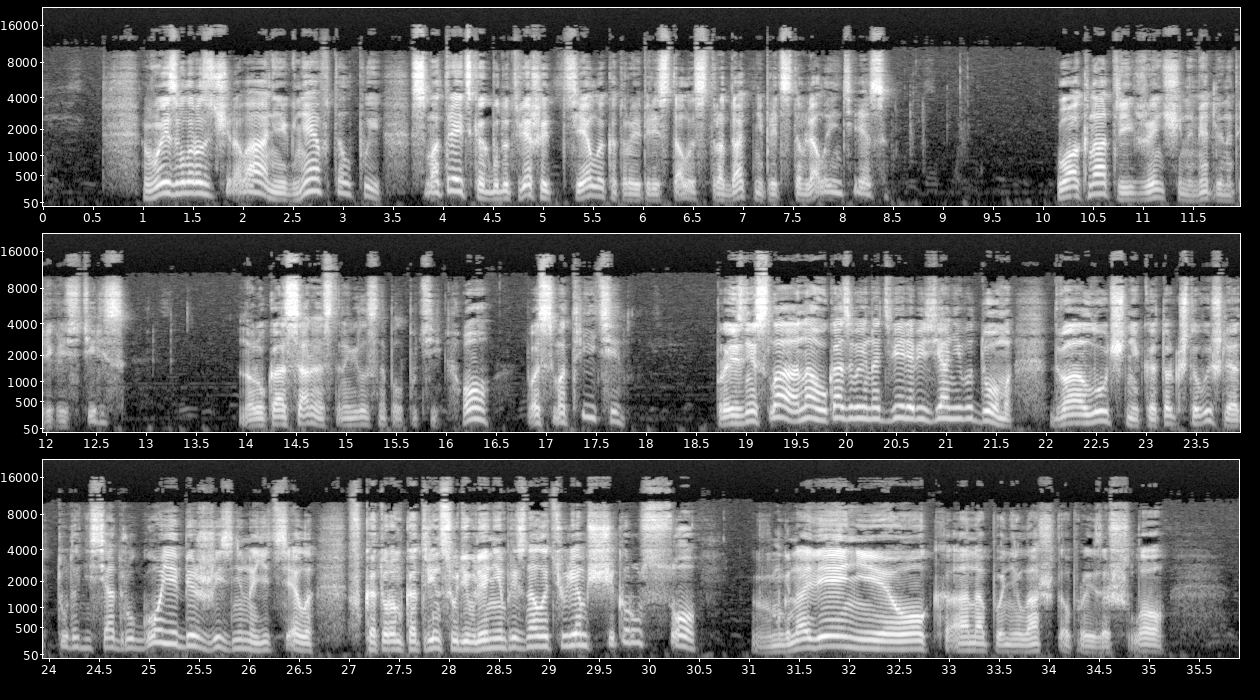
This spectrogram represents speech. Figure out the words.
Вызвало разочарование, гнев толпы. Смотреть, как будут вешать тело, которое перестало страдать, не представляло интереса. У окна три женщины медленно перекрестились, но рука Сары остановилась на полпути. «О, посмотрите!» произнесла она, указывая на дверь обезьяньего дома. Два лучника только что вышли оттуда, неся другое безжизненное тело, в котором Катрин с удивлением признала тюремщика Руссо. В мгновение ока она поняла, что произошло.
